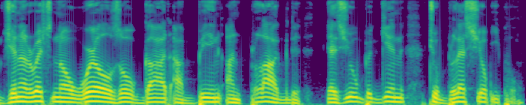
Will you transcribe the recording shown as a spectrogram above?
Generational worlds, oh God, are being unplugged as you begin to bless your people.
